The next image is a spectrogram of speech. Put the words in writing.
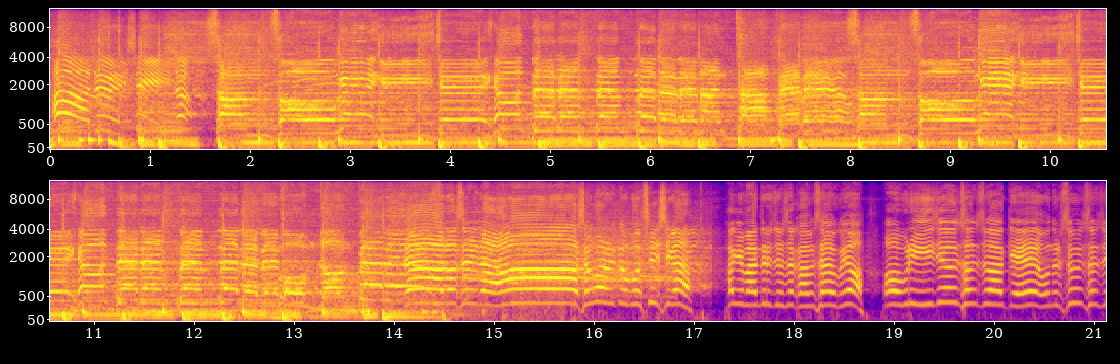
하나 둘 시작. 삼성의 이재현 빼빼빼빼빼빼 많다 빼빼. 삼성의 이재현 빼빼빼빼빼빼 홈런 빼빼. 자 좋습니다. 아 정말 또 멋진 시간 하게 만들어주셔서 감사하고요. 어, 우리 이재현 선수와 함께 오늘 수훈 선수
